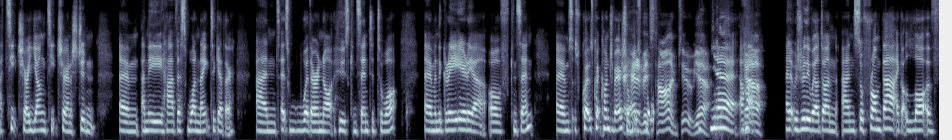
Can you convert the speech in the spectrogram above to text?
a teacher, a young teacher, and a student. Um, and they have this one night together, and it's whether or not who's consented to what um, in the grey area of consent. Um, so it was quite, it was quite controversial. Ahead of its time, too. Yeah. Yeah. Uh-huh. Yeah. And it was really well done. And so from that, I got a lot of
